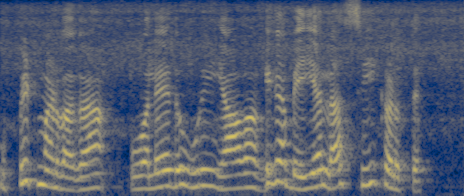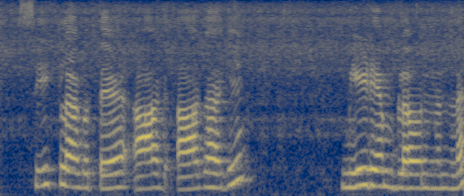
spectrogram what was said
ಉಪ್ಪಿಟ್ಟು ಮಾಡುವಾಗ ಒಲೆದು ಉರಿ ಯಾವಾಗ ಈಗ ಬೇಯಲ್ಲ, ಸೀಕಳುತ್ತೆ. ಸೀಕ್ಲಾಗುತ್ತೆ. ಆಗ ಹಾಗಾಗಿ ಮೀಡಿಯಮ್ ಬ್ಲೌನಲ್ಲೇ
